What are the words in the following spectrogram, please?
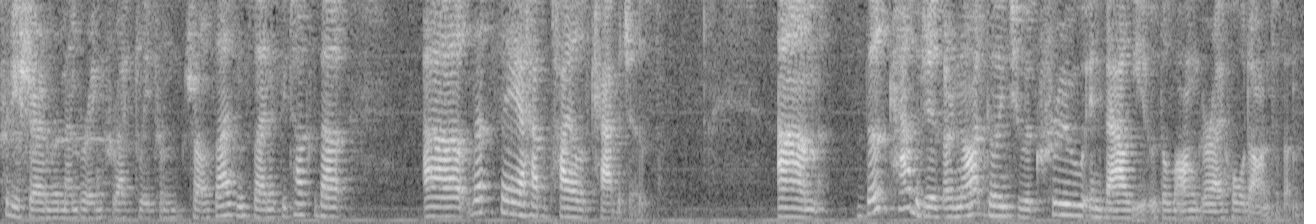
pretty sure I'm remembering correctly from Charles Eisenstein is he talks about uh, let's say I have a pile of cabbages um, those cabbages are not going to accrue in value the longer I hold on to them.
